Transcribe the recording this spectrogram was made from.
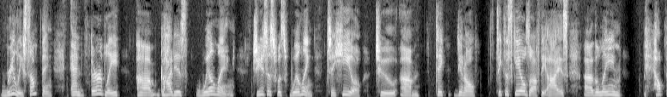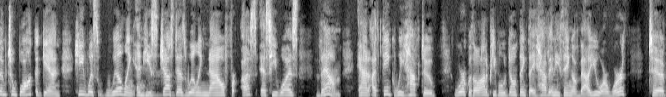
really something. And thirdly, um, God is willing. Jesus was willing to heal, to um, take, you know, take the scales off the eyes, uh, the lame, help them to walk again. He was willing, and He's mm-hmm. just as willing now for us as He was them. And I think we have to work with a lot of people who don't think they have anything of value or worth to,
